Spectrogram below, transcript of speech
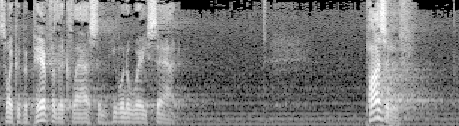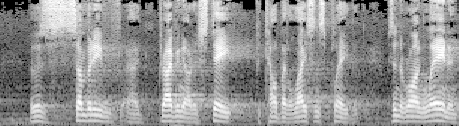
so I could prepare for the class, and he went away sad. Positive. There was somebody uh, driving out of state, could tell by the license plate that was in the wrong lane and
